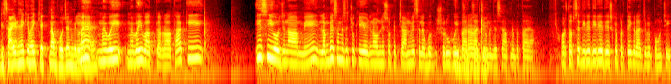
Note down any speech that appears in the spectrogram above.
डिसाइड है कि भाई कितना भोजन मिलना मैं, है। मैं मैं वही मैं वही बात कर रहा था कि इस योजना में लंबे समय से चूँकि ये योजना उन्नीस से लगभग शुरू हुई बारह राज्यों में जैसे आपने बताया। और तब से धीरे धीरे देश के प्रत्येक राज्य में पहुँची।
